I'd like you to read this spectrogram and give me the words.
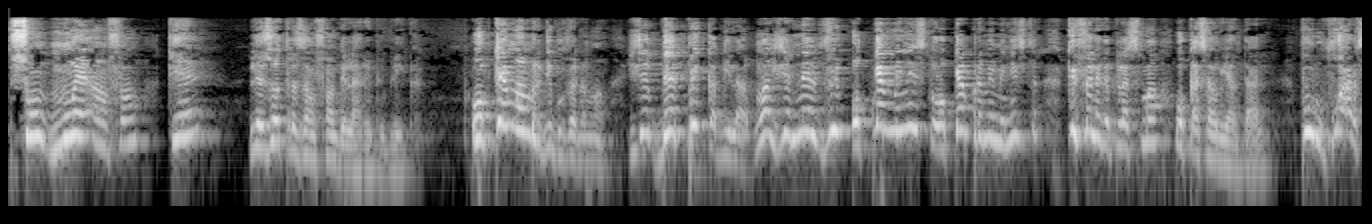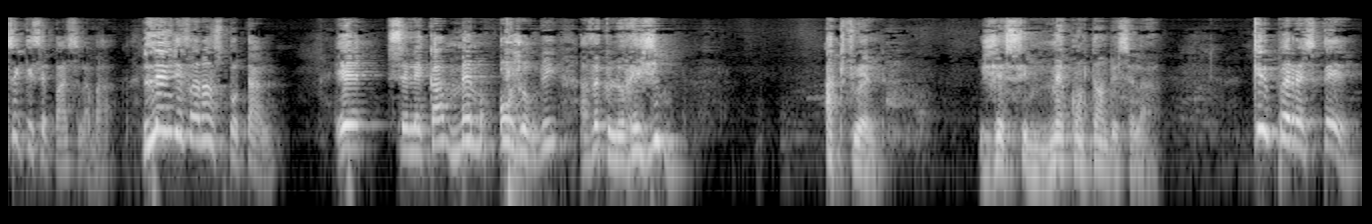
sont moins enfants que les autres enfants de la République. Aucun membre du gouvernement, depuis Kabila, moi je n'ai vu aucun ministre, aucun premier ministre qui fait le déplacement au Kassa oriental pour voir ce qui se passe là-bas. L'indifférence totale. Et c'est le cas même aujourd'hui avec le régime actuel. Je suis mécontent de cela. Qui peut rester?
